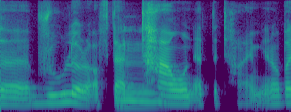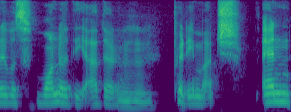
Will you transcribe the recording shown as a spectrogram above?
the ruler of that Mm. town at the time, you know. But it was one or the other, Mm-hmm. pretty much. And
